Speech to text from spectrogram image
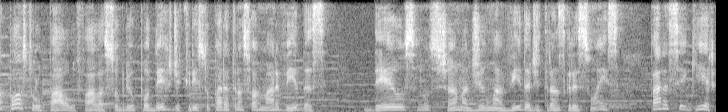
Apóstolo Paulo fala sobre o poder de Cristo para transformar vidas. Deus nos chama de uma vida de transgressões para seguir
